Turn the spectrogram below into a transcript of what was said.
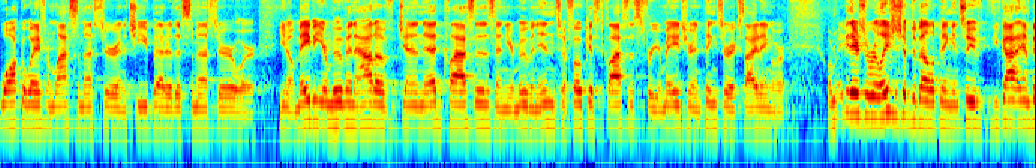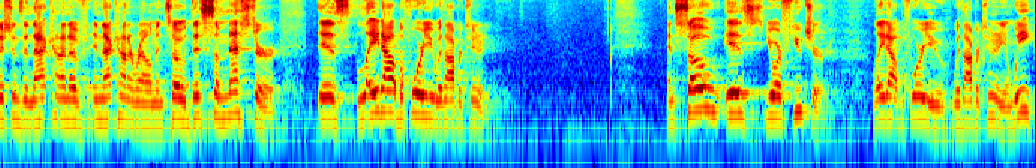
walk away from last semester and achieve better this semester or you know maybe you're moving out of gen ed classes and you're moving into focused classes for your major and things are exciting or or maybe there's a relationship developing and so you've, you've got ambitions in that kind of in that kind of realm. And so this semester is laid out before you with opportunity and so is your future laid out before you with opportunity and we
